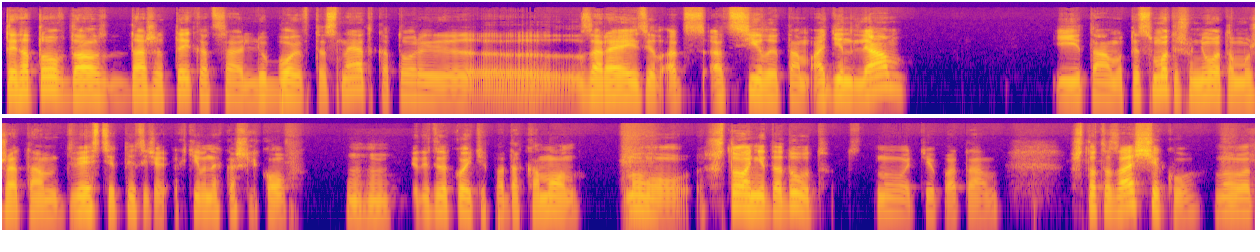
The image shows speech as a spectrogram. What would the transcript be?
ты готов да, даже тыкаться любой в testnet, который э, за raise ил от, от силы там один лям, и там ты смотришь, у него там уже там 200 тысяч активных кошельков. Угу. И ты такой, типа, да come on, ну, что они дадут? Ну, типа, там, что-то за щеку, ну, вот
